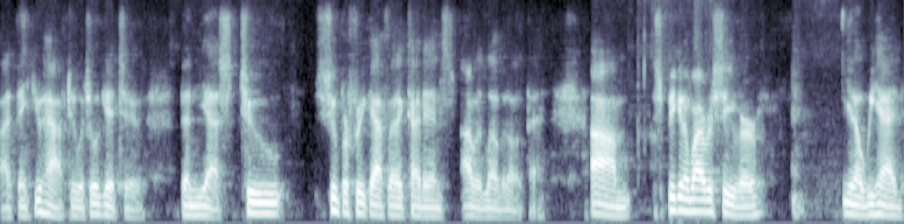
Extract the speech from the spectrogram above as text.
I think you have to, which we'll get to, then yes, two super freak athletic tight ends. I would love it all that. Um, speaking of wide receiver, you know, we had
